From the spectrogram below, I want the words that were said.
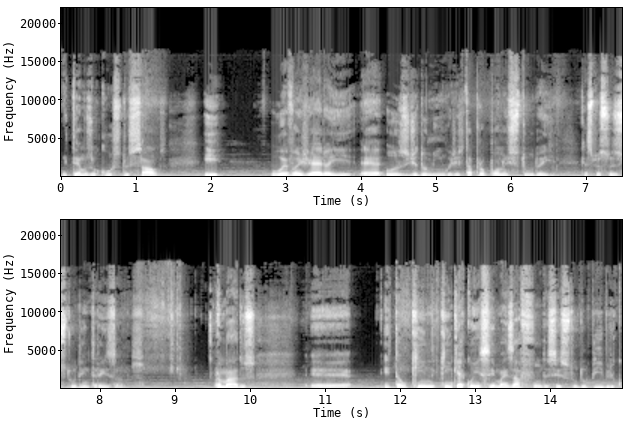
e temos o curso dos Salmos. E o Evangelho aí é os de domingo. A gente está propondo um estudo aí, que as pessoas estudem em três anos. Amados, é, então quem, quem quer conhecer mais a fundo esse estudo bíblico,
